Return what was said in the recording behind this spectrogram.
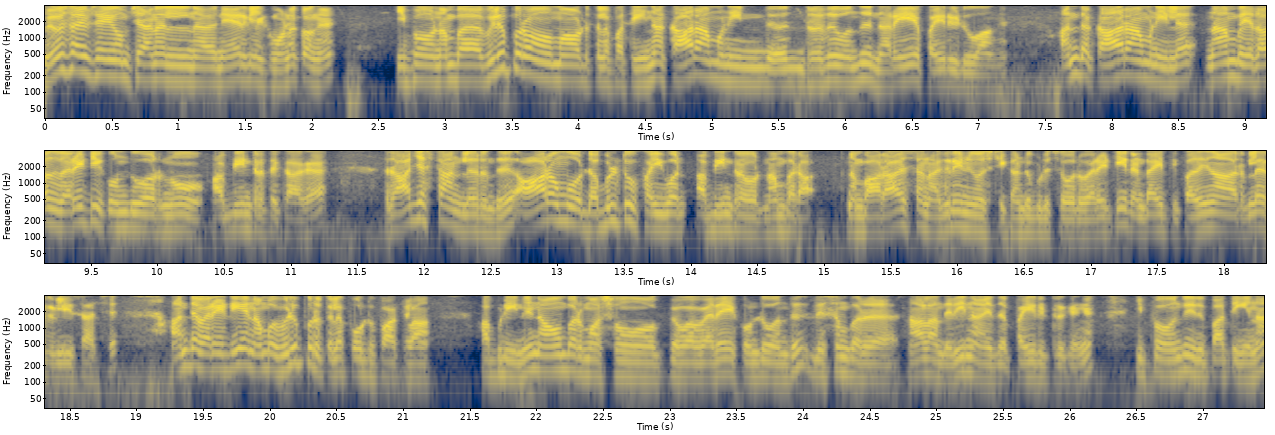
விவசாயம் செய்வோம் சேனல் நேர்களுக்கு வணக்கங்க. இப்போ நம்ம விழுப்புரம் மாவட்டத்தில் பார்த்தீங்கன்னா காராமணின்றது வந்து நிறைய பயிரிடுவாங்க. அந்த காராமணியில் நாம் ஏதாவது வெரைட்டி கொண்டு வரணும் அப்படின்றதுக்காக ராஜஸ்தான்லேருந்து RMO double two five one அப்படின்ற ஒரு நம்பரா நம்ம ராஜஸ்தான் அக்ரி யூனிவர்சிட்டி கண்டுபிடிச்ச ஒரு வெரைட்டி ரெண்டாயிரத்தி பதினாறில் ரிலீஸ் ஆச்சு. அந்த வெரைட்டியை நம்ம விழுப்புரத்தில் போட்டு பார்க்கலாம் அப்படின்னு நவம்பர் மாதம் விதையை கொண்டு வந்து டிசம்பர் நாலாம் தேதி நான் இதை பயிரிட்டிருக்கேங்க. இப்போ வந்து இது பார்த்தீங்கன்னா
